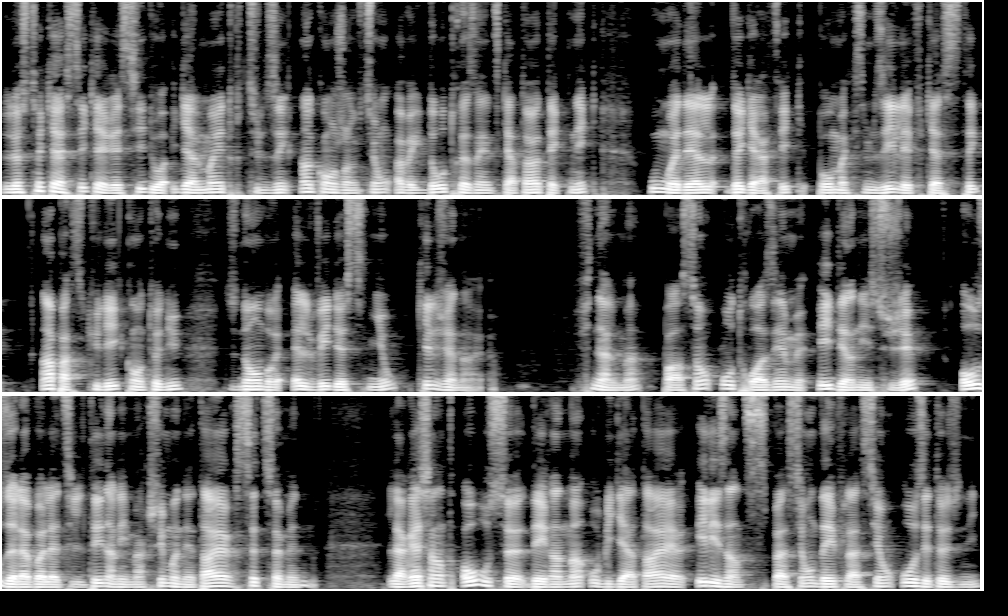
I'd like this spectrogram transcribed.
le stochastique RSI doit également être utilisé en conjonction avec d'autres indicateurs techniques ou modèles de graphique pour maximiser l'efficacité, en particulier compte tenu du nombre élevé de signaux qu'il génère. Finalement, passons au troisième et dernier sujet, hausse de la volatilité dans les marchés monétaires cette semaine. La récente hausse des rendements obligataires et les anticipations d'inflation aux États-Unis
